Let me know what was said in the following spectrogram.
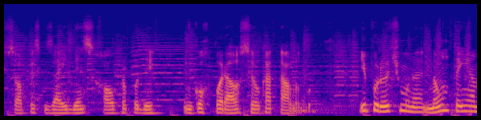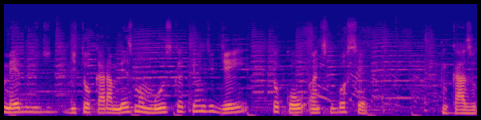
só pesquisar aí dance hall para poder incorporar ao seu catálogo. E por último, né, não tenha medo de, de, tocar a mesma música que um DJ tocou antes de você. No caso,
